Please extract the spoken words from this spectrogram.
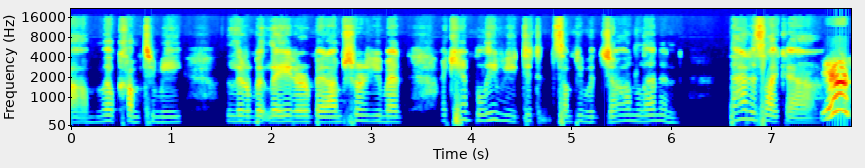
um they'll come to me a little bit later, but I'm sure you meant I can't believe you did something with John Lennon. That is like a Yes,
